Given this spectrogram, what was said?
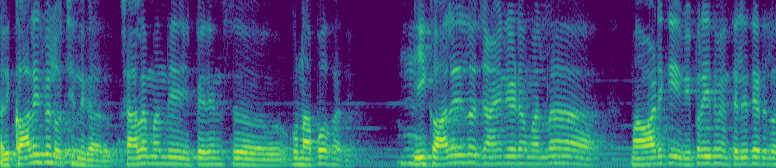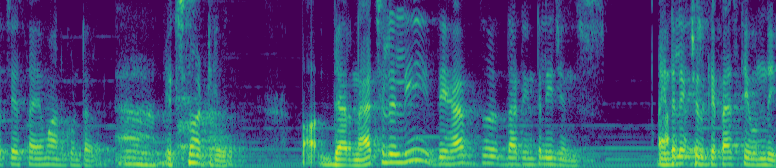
అది కాలేజ్ వేళ వచ్చింది కాదు. చాలా మంది పేరెంట్స్ ఉన్న అపోహ అది. ఈ కాలేజ్లో జాయిన్ చేయడం వల్ల మా వాడికి విపరీతమైన తెలివితేటలు వచ్చేస్తాయేమో అనుకుంటారు. It's not true they are naturally they have that intelligence intellectual capacity ఉంది.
